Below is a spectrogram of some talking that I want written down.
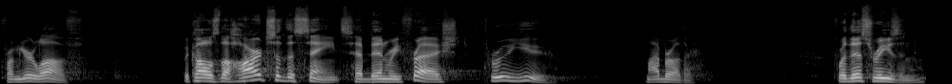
from your love, because the hearts of the saints have been refreshed through you, my brother. For this reason,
